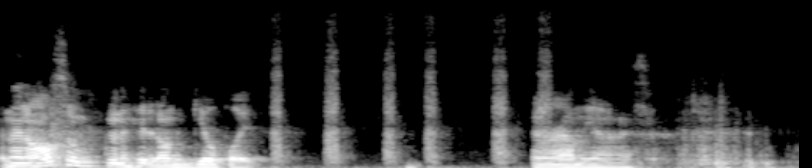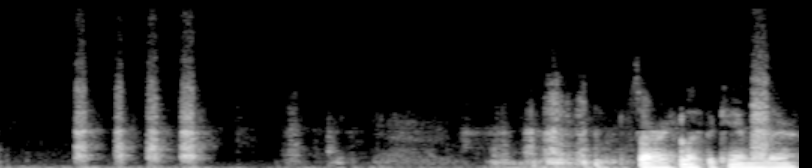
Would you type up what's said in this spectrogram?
And then I'm also gonna hit it on the gill plate and around the eyes. Sorry, left the camera there.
